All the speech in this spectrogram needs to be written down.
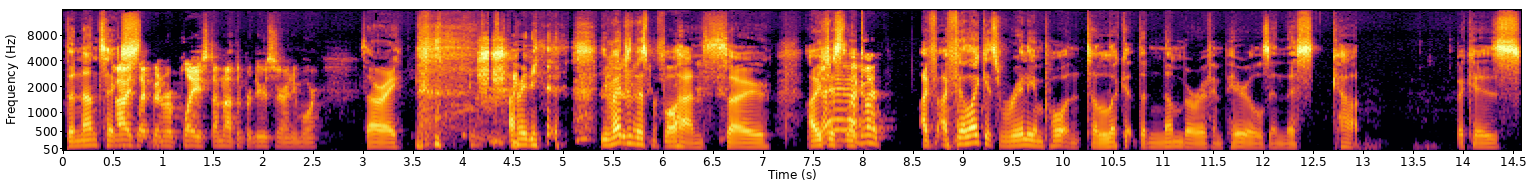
the Nantex guys, I've been replaced. I'm not the producer anymore. Sorry. I mean, you, you, mentioned this beforehand, so I was yeah, just yeah, like, I, I feel like it's really important to look at the number of Imperials in this cut because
